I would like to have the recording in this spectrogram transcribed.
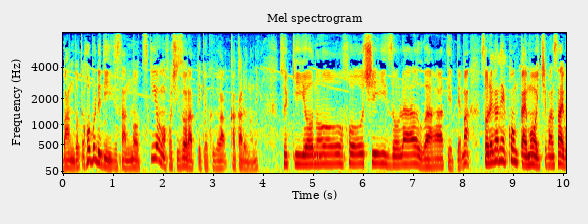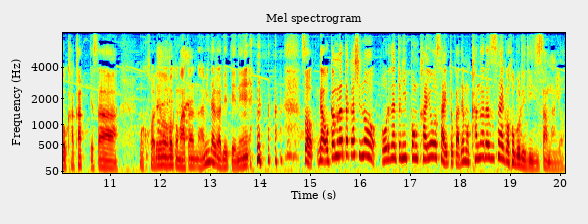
バンドって、ホブルディーズさんの月夜の星空って曲がかかるのね。月夜の星空はって言って、まあ、それがね、今回も一番最後かかってさ、もうこれを僕また涙が出てね。そう。な岡村隆史のオールナイトニッポン歌謡祭とかでも必ず最後ホブルディーズさんなんよ。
